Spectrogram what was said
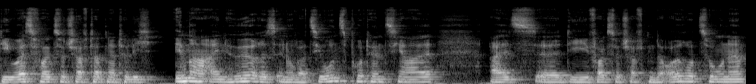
Die US-Volkswirtschaft hat natürlich immer ein höheres Innovationspotenzial als äh, die Volkswirtschaften der Eurozone.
